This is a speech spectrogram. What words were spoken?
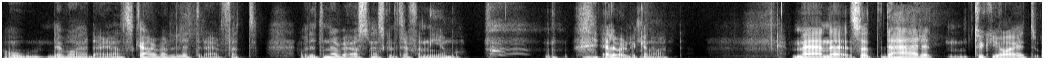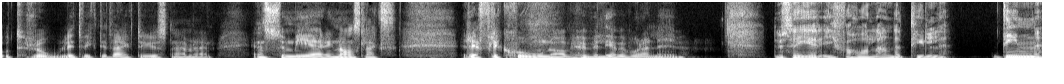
oh, det var jag där. Jag skarvade lite där för att jag var lite nervös när jag skulle träffa Nemo. Eller vad det nu kan ha varit. Men eh, så att det här tycker jag är ett otroligt viktigt verktyg just när med en, en summering, någon slags reflektion av hur vi lever våra liv. Du säger i förhållande till din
